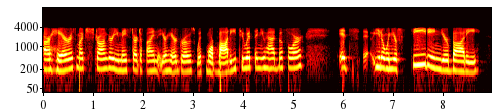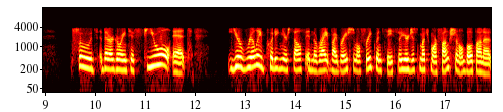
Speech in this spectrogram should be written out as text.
our hair is much stronger. You may start to find that your hair grows with more body to it than you had before. It's you know when you're feeding your body foods that are going to fuel it you're really putting yourself in the right vibrational frequency. So you're just much more functional both on a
